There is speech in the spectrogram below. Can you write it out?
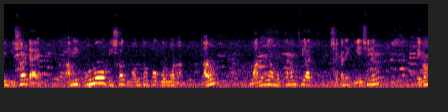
এই বিষয়টায় আমি কোনো বিশদ মন্তব্য করব না। কারণ মাননীয় মুখ্যমন্ত্রী আজ সেখানে গিয়েছিলেন এবং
